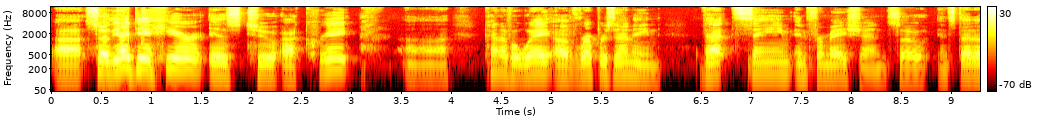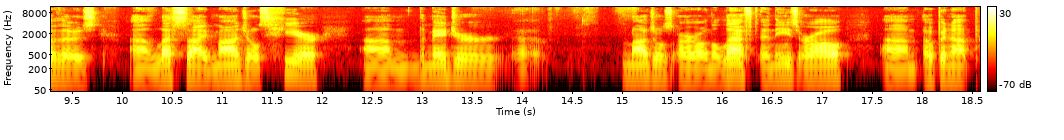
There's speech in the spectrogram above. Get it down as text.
Uh, so the idea here is to uh, create uh, kind of a way of representing that same information. So instead of those uh, left side modules here, um, the major uh, modules are on the left, and these are all um, open up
